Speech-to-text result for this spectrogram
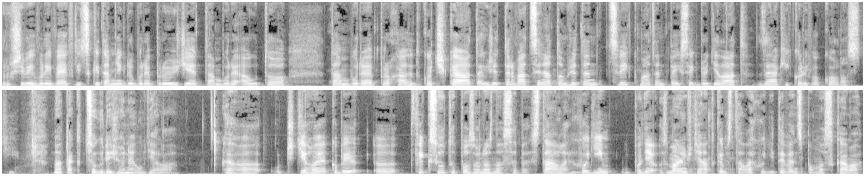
rušivých vlivech, vždycky tam někdo bude projíždět, tam bude auto, tam bude procházet kočka, takže trvat si na tom, že ten cvik má ten pejsek dodělat za jakýkoliv okolností. No tak co, když ho neudělá? Uh, určitě ho jakoby uh, fixuju tu pozornost na sebe. Stále. Mm-hmm. Chodím úplně s malým šťátkem, stále chodíte ven s pomlskama.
